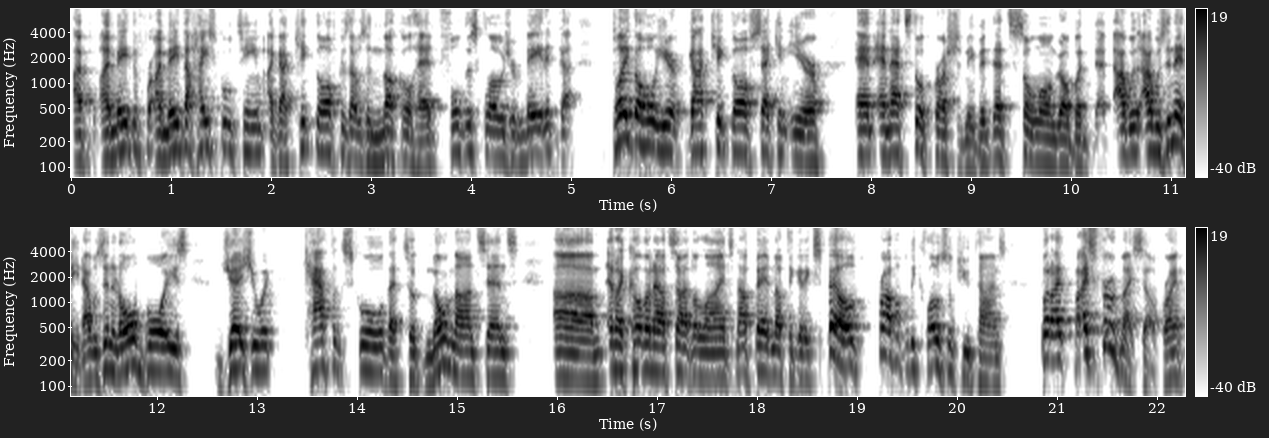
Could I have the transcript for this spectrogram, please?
I, I made the I made the high school team. I got kicked off because I was a knucklehead. Full disclosure, made it. Got played the whole year. Got kicked off second year, and and that still crushes me. But that's so long ago. But I was I was an idiot. I was in an old boys Jesuit Catholic school that took no nonsense. Um, and I colored outside the lines, not bad enough to get expelled, probably close a few times, but I, I screwed myself, right?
